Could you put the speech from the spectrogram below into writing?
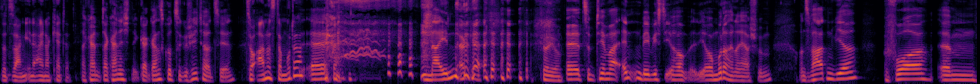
sozusagen in einer Kette? Da kann, da kann ich eine ga- ganz kurze Geschichte erzählen. Zur Anus der Mutter? Nein. Entschuldigung. äh, zum Thema Entenbabys, die ihrer, die ihrer Mutter hinterher schwimmen. Und zwar hatten wir, bevor, ähm,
